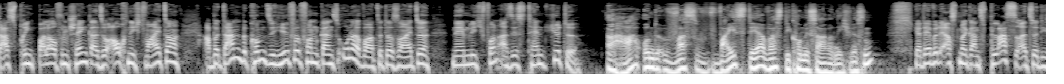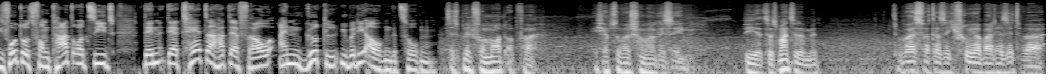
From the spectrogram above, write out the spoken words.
Das bringt Ball auf den Schenk also auch nicht weiter, aber dann bekommen sie Hilfe von ganz unerwarteter Seite, nämlich von Assistent Jütte. Aha, und was weiß der, was die Kommissare nicht wissen? Ja, der wird erstmal ganz blass, als er die Fotos vom Tatort sieht, denn der Täter hat der Frau einen Gürtel über die Augen gezogen. Das Bild vom Mordopfer. Ich habe sowas schon mal gesehen. Wie jetzt? Was meinst du damit? Du weißt doch, dass ich früher bei der SIT war,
